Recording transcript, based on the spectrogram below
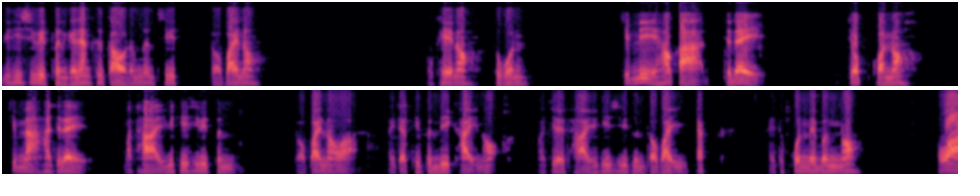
วิถีชีวิตเพิ่นก็ยังคือเก่าดำเนินชีวิต ต่อไปเนาะโอเคเนาะทุกคนคลิปนี้เฮาก็จะได้จบก่อนเนาะคลิปหน้าเฮาจะได้มาถ่ายวิถีชีวิตเพิ่นต่อไปเนาะอะหลังจากที่เพิ่นดีไข่เนาะเฮาจะได้ถ่ายวิถีชีวิตเพิ่นต่อไปอีกจักให้ทุกคนได้เบิ่งเนาะเพราะว่า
